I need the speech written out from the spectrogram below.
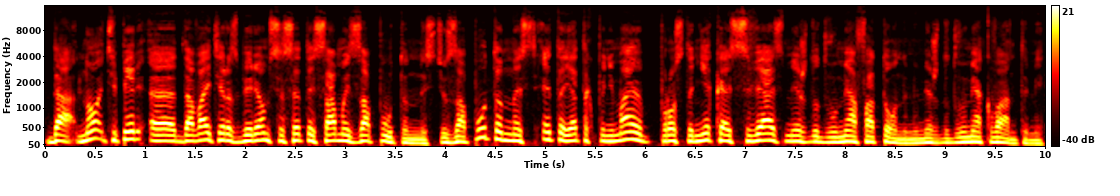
Да, но теперь э, давайте разберемся с этой самой запутанностью. Запутанность это, я так понимаю, просто некая связь между двумя фотонами, между двумя квантами.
